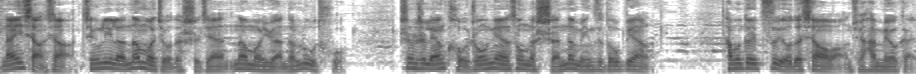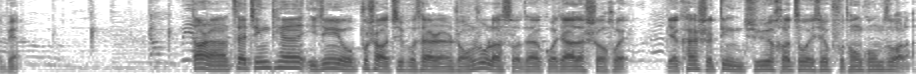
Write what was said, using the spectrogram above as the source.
难以想象，经历了那么久的时间，那么远的路途，甚至连口中念诵的神的名字都变了，他们对自由的向往却还没有改变。当然，在今天已经有不少吉普赛人融入了所在国家的社会，也开始定居和做一些普通工作了。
